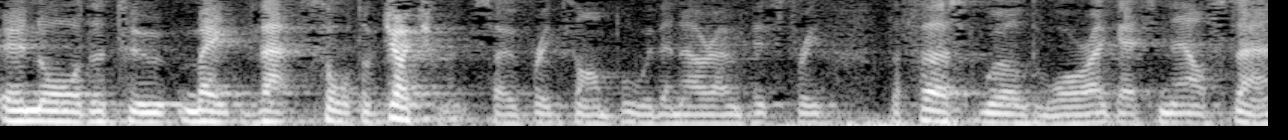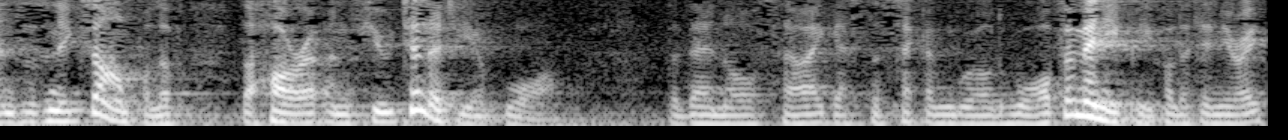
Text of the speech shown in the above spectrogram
in order to make that sort of judgment. So, for example, within our own history, the First World War, I guess, now stands as an example of the horror and futility of war. But then also, I guess, the Second World War, for many people at any rate,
